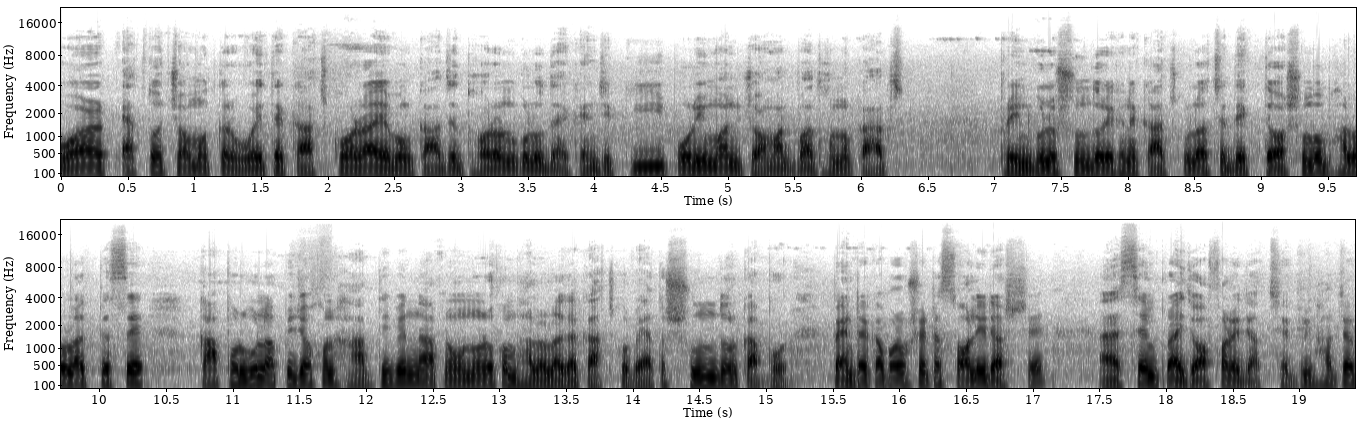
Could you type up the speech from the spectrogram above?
ওয়ার্ক এত চমৎকার ওয়েতে কাজ করা এবং কাজের ধরনগুলো দেখেন যে কি পরিমাণ জমাট বাঁধানো কাজ। প্রিন্টগুলো সুন্দর, এখানে কাজগুলো আছে, দেখতে অসম্ভব ভালো লাগতেছে। কাপড়গুলো আপনি যখন হাত দিবেন না, আপনার অন্যরকম ভালো লাগা কাজ করবে। এত সুন্দর কাপড়। প্যান্টের কাপড় অবশ্যই এটা সলিড আসছে সেম প্রাইস অফারে যাচ্ছে। দুই হাজার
